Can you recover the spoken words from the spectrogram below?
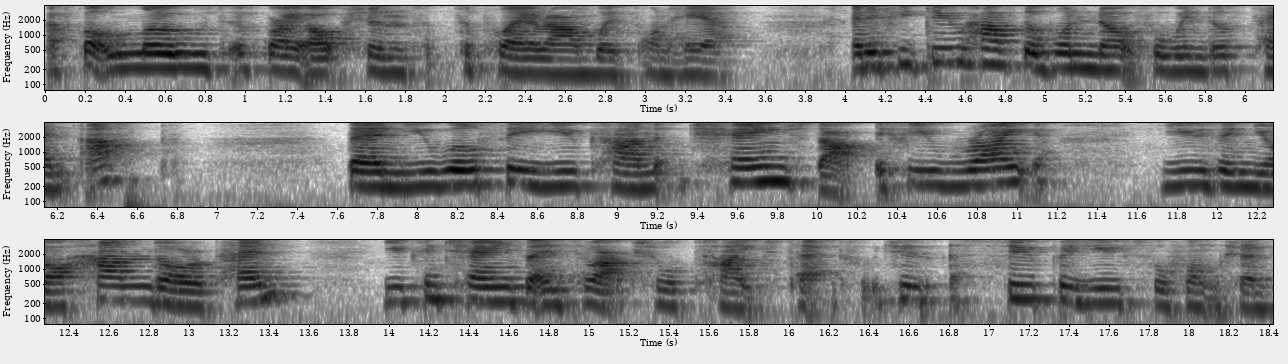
I've got loads of great options to play around with on here. And if you do have the OneNote for Windows 10 app, then you will see you can change that. If you write using your hand or a pen, you can change that into actual typed text, which is a super useful function.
